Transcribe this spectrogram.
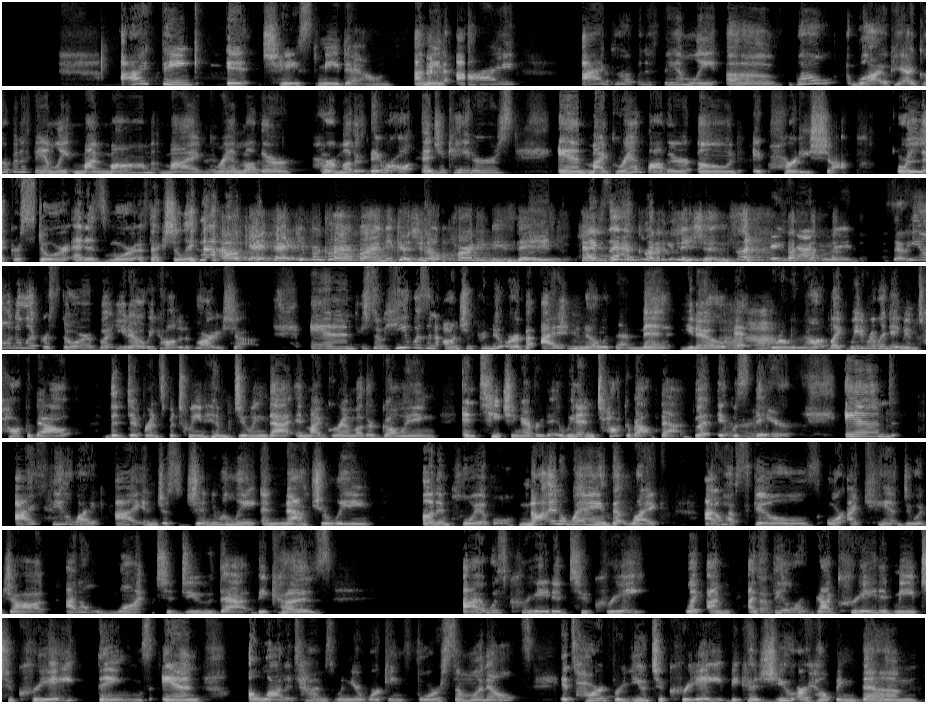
I think it chased me down. I mean, I I grew up in a family of well, well, okay. I grew up in a family. My mom, my grandmother, her mother, they were all educators, and my grandfather owned a party shop or liquor store, as is more affectionately known. Okay, thank you for clarifying because you know, party these days has exactly. different connotations. exactly. So he owned a liquor store, but you know, we called it a party shop. And so he was an entrepreneur, but I didn't know what that meant, you know, ah. growing up. Like we really didn't even talk about the difference between him doing that and my grandmother going and teaching every day. We didn't talk about that, but it was there. And I feel like I am just genuinely and naturally unemployable, not in a way that like I don't have skills or I can't do a job. I don't want to do that because I was created to create. Like I'm I feel like God created me to create things and a lot of times when you're working for someone else, it's hard for you to create because you are helping them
